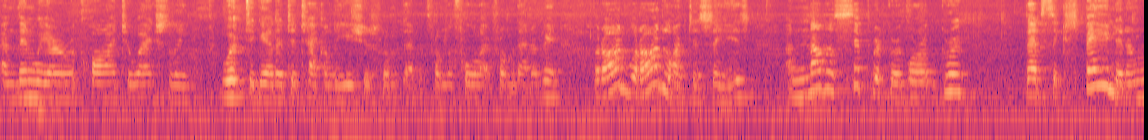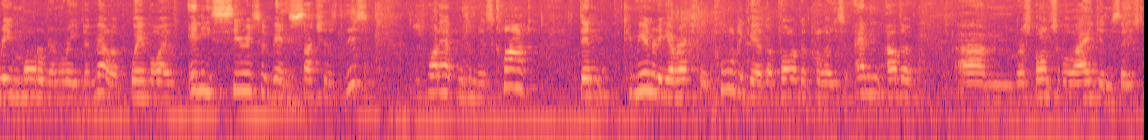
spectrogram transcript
and then we are required to actually work together to tackle the issues from that from the fallout from that event. But I'd, what I'd like to see is another separate group or a group that's expanded and remodeled and redeveloped, whereby if any serious events such as this, is what happened to Ms Clark, then community are actually called together by the police and other um, responsible agencies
